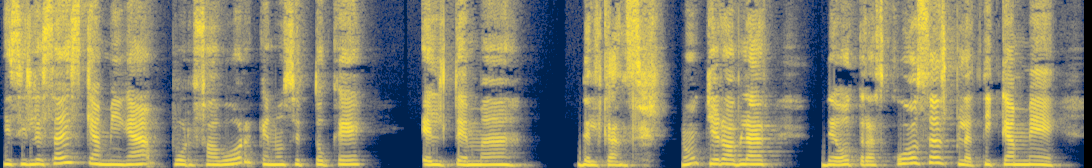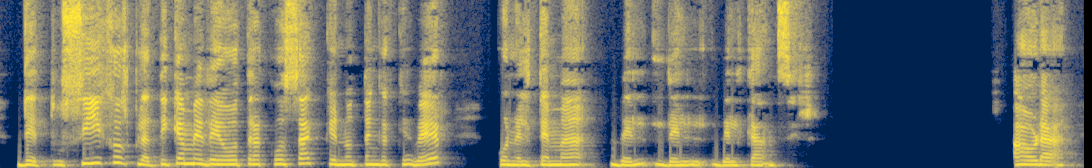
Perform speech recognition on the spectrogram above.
y decirle, ¿sabes qué, amiga? Por favor, que no se toque el tema del cáncer, ¿no? Quiero hablar de otras cosas, platícame de tus hijos, platícame de otra cosa que no tenga que ver con el tema del, del, del cáncer. Ahora,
